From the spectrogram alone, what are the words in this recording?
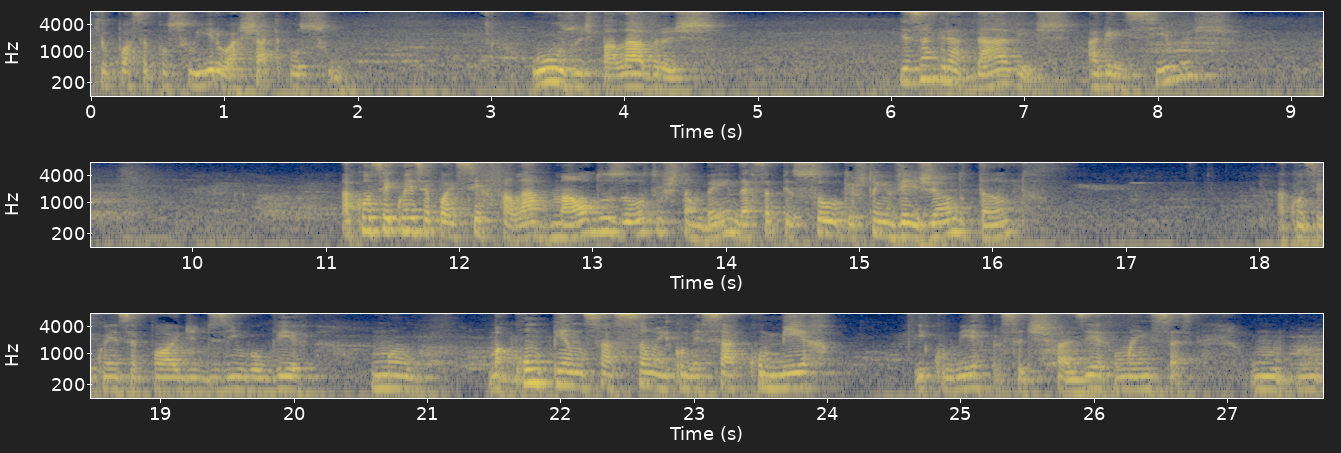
que eu possa possuir ou achar que possuo. O uso de palavras desagradáveis, agressivas. A consequência pode ser falar mal dos outros também, dessa pessoa que eu estou invejando tanto. A consequência pode desenvolver uma, uma compensação em começar a comer e comer para satisfazer uma, um,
